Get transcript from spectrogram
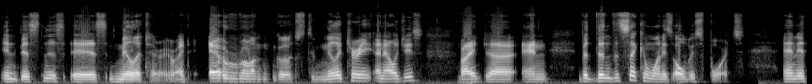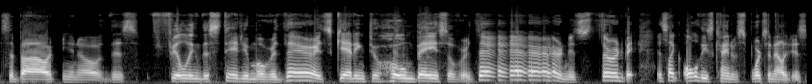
in business is military, right? Everyone goes to military analogies, right? Mm-hmm. Uh, and but then the second one is always sports and it's about you know this filling the stadium over there it's getting to home base over there and it's third base it's like all these kind of sports analogies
